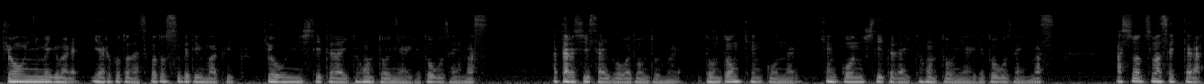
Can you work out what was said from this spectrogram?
強運に恵まれ、やることなすことすべてうまくいく、強運にしていただいて本当にありがとうございます。新しい細胞がどんどん生まれ、どんどん健康になる。健康にしていただいて本当にありがとうございます。足のつま先から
